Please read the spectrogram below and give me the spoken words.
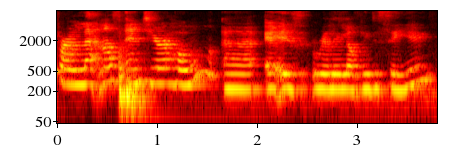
for letting us into your home. Uh, it is really lovely to see you.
